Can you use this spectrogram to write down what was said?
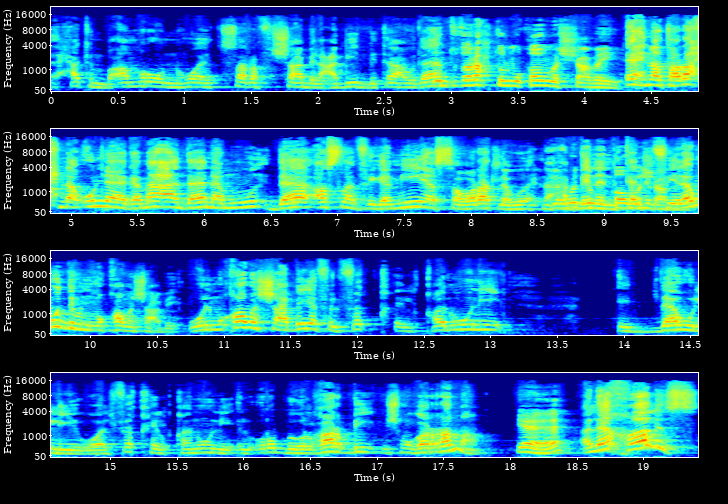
الحاكم بأمره إن هو يتصرف في الشعب العبيد بتاعه ده. أنتوا طرحتوا المقاومة الشعبية. إحنا طرحنا قلنا يا جماعة ده نمو ده أصلا في جميع الثورات لو إحنا حبينا نتكلم. فيه لابد من مقاومة شعبية. والمقاومة الشعبية في الفقه القانوني الدولي والفقه القانوني الأوروبي والغربي مش مجرمة. ياه. لا خالص.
